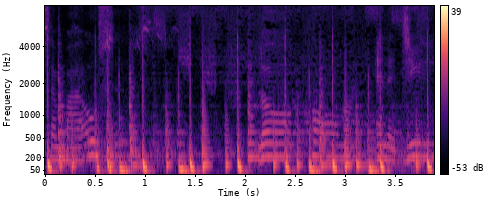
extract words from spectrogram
symbiosis, low home energy.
